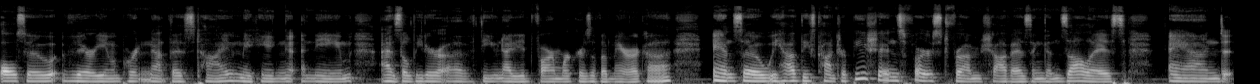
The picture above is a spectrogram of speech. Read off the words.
also very important at this time, making a name as the leader of the United Farm Workers of America. And so we have these contributions first from Chavez and Gonzalez, and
